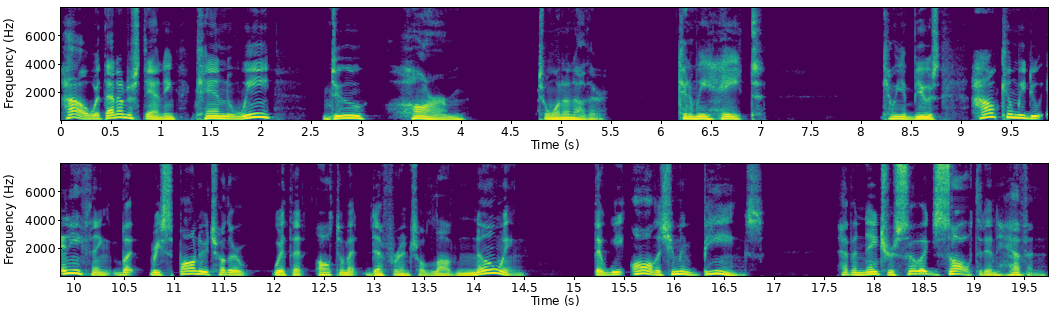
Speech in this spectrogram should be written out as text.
how, with that understanding, can we do harm to one another? Can we hate? Can we abuse? How can we do anything but respond to each other with that ultimate deferential love, knowing that we all, as human beings, have a nature so exalted in heaven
